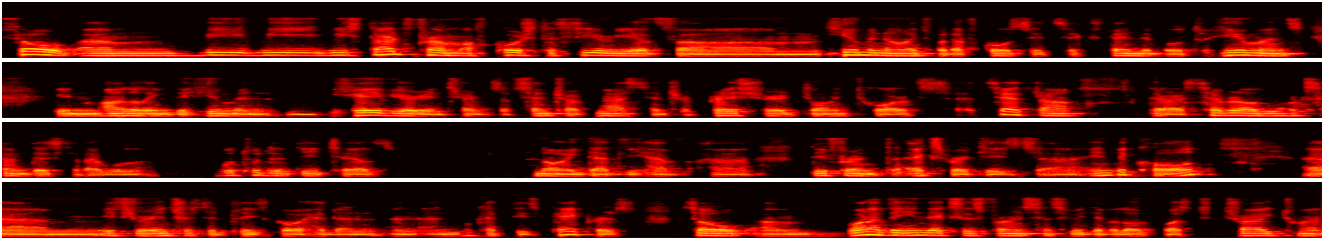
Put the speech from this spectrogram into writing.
So um, we, we, we start from, of course, the theory of um, humanoids, but of course it's extendable to humans in modeling the human behavior in terms of center of mass, center of pressure, joint torques, etc. There are several works on this that I will go to the details, knowing that we have uh, different expertise uh, in the call. Um, if you're interested, please go ahead and, and, and look at these papers. So um, one of the indexes, for instance, we developed was to try to,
